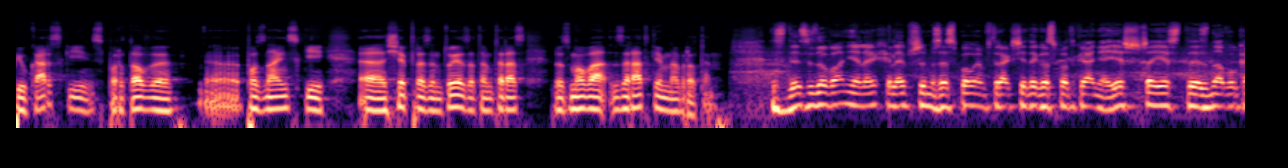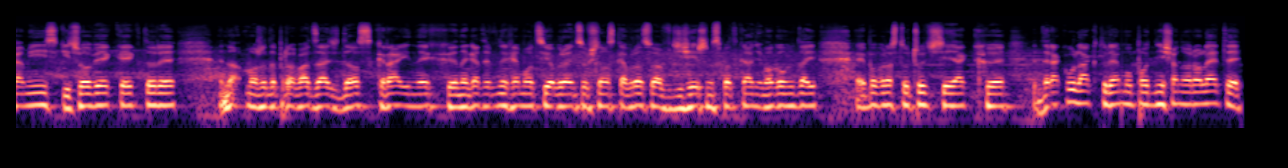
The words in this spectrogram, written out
piłkarski, sportowy poznański e, się prezentuje. Zatem teraz rozmowa z Radkiem Nawrotem. Zdecydowanie Lech lepszym zespołem w trakcie tego spotkania. Jeszcze jest znowu Kamiński, człowiek, który no, może doprowadzać do skrajnych negatywnych emocji obrońców Śląska Wrocław w dzisiejszym spotkaniu. Mogą tutaj e, po prostu czuć się jak e, Dracula, któremu podniesiono rolety,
